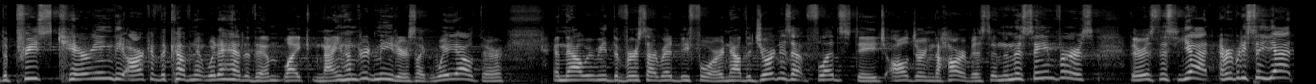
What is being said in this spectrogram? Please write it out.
the priests carrying the Ark of the Covenant went ahead of them, like 900 meters, like way out there. And now we read the verse I read before. Now the Jordan is at flood stage all during the harvest. And in the same verse, there is this yet. Everybody say yet.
